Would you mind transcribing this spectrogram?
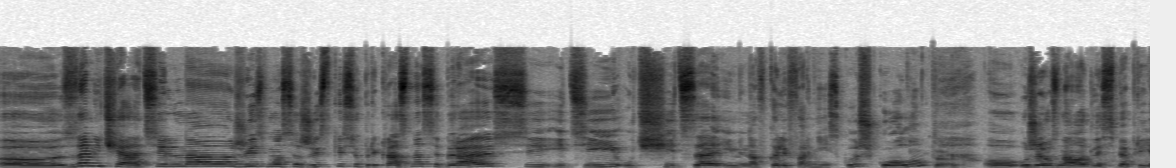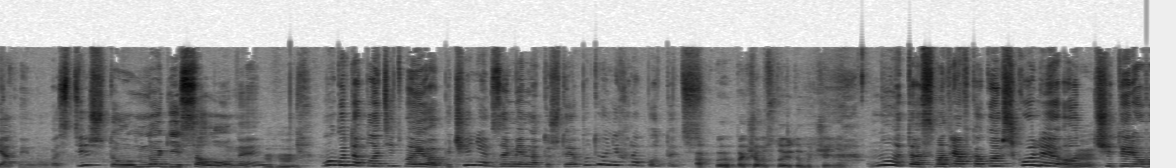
Э, Замечательно. Жизнь массажистки, все прекрасно. Собираюсь идти учиться именно в калифорнийскую школу. Так. Уже узнала для себя приятные новости, что многие салоны могут оплатить мое обучение взамен на то, что я буду у них работать. А почем стоит обучение? Ну, это смотря в какой школе, Мгм. от 4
